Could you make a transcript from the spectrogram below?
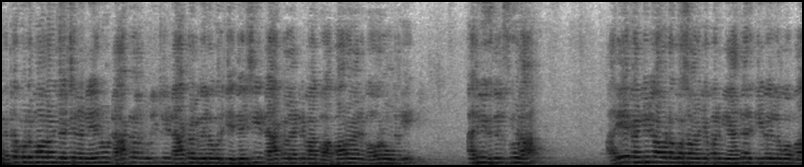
పెద్ద కుటుంబంలో నుంచి వచ్చిన నేను డాక్టర్ల గురించి డాక్టర్ల విలువ గురించి తెలిసి డాక్టర్లు అంటే మాకు అపారమైన గౌరవం ఉంటుంది. అది మీకు తెలుసు కూడా. అదే కంటిన్యూ అవ్వడం కోసం అని చెప్పని మీ అందరి టీవీలో మా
